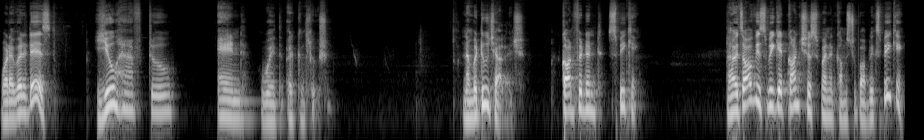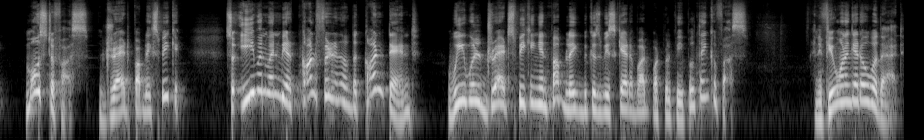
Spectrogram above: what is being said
whatever it is. You have to end with a conclusion. Number two challenge confident speaking. Now, it's obvious we get conscious when it comes to public speaking. Most of us dread public speaking. So, even when we are confident of the content, we will dread speaking in public because we're scared about what will people think of us. And if you want to get over that,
